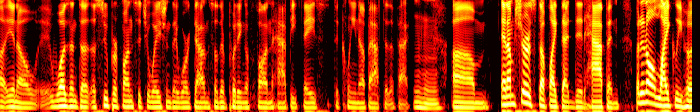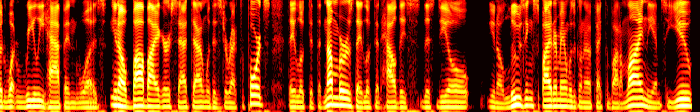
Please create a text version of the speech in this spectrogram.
uh, you know it wasn't a, a super fun situation they worked out and so they're putting a fun happy face to clean up after the fact Mm-hmm. um, and i'm sure stuff like that did happen but in all likelihood what really happened was you know bob Iger sat down with his direct reports they looked at the numbers they looked at how this this deal you know losing spider-man was going to affect the bottom line the mcu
